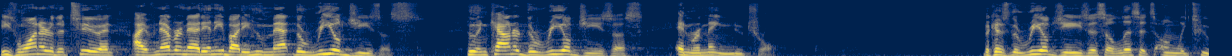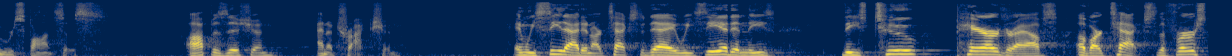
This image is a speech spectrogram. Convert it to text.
He's one of the two, and I've never met anybody who met the real Jesus, who encountered the real Jesus and remained neutral. Because the real Jesus elicits only two responses opposition and attraction. And we see that in our text today. We see it in these, these two paragraphs of our text. The first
